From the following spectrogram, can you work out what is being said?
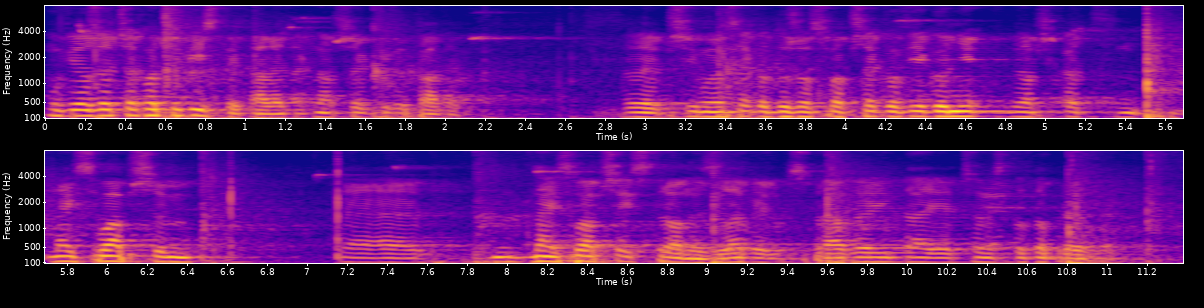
mówię o rzeczach oczywistych, ale tak na wszelki wypadek. W przyjmującego dużo słabszego w jego nie, na przykład najsłabszym, e, najsłabszej strony, z lewej lub z prawej, daje często dobry efekt.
